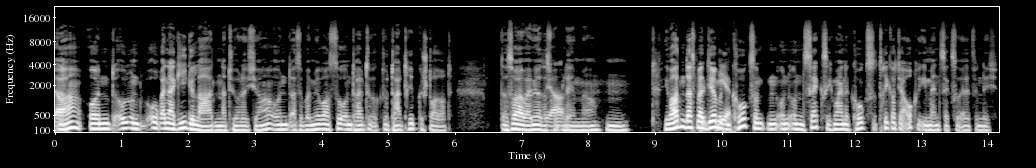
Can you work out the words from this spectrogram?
Ja, Ja. und, und, auch energiegeladen natürlich, ja. Und also bei mir war es so und halt total triebgesteuert. Das war ja bei mir das Ja. Problem, ja. Hm. Wie war denn das bei Bei dir mit dem Koks und, und, und Sex? Ich meine, Koks triggert ja auch immens sexuell, finde ich.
